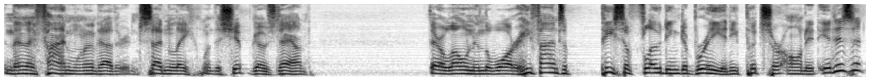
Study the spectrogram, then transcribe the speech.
And then they find one another, and suddenly, when the ship goes down, they're alone in the water. He finds a piece of floating debris and he puts her on it. It isn't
